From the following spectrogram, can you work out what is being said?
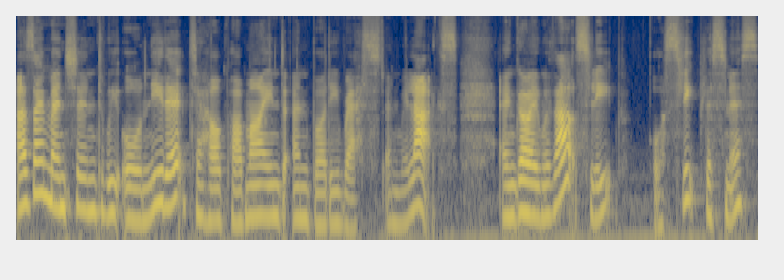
As I mentioned, we all need it to help our mind and body rest and relax. And going without sleep, or sleeplessness,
